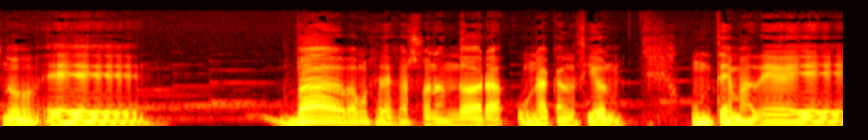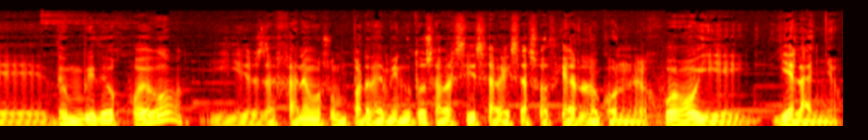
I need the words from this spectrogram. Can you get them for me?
¿no? Eh, va, vamos a dejar sonando ahora una canción, un tema de, de, un videojuego y os dejaremos un par de minutos a ver si sabéis asociarlo con el juego y, y el año.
